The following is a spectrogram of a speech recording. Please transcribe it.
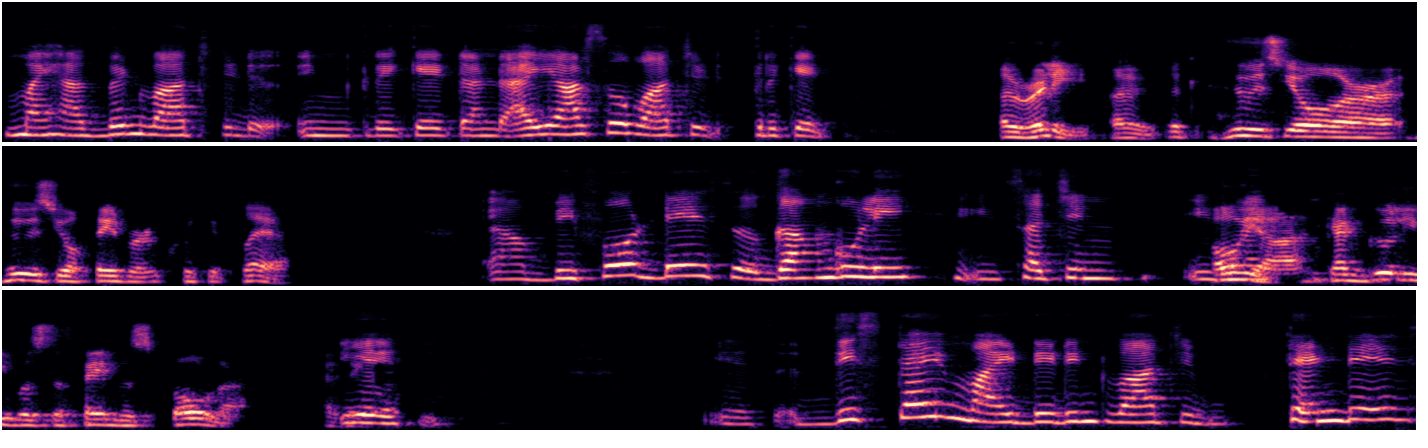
My husband watched in cricket and I also watched cricket. Oh, really? Oh, who's your who's your favorite cricket player? Uh, before days, uh, Ganguly, Sachin. Oh yeah, Ganguly was the famous bowler. Yes. Yes. This time I didn't watch 10 days,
